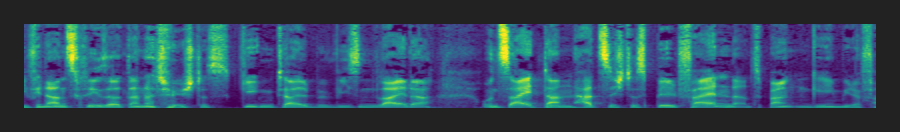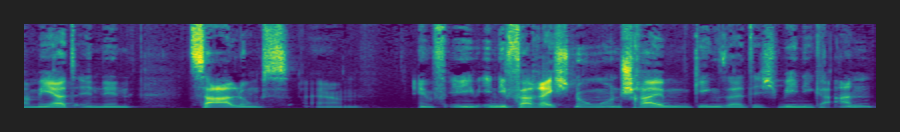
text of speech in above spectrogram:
Die Finanzkrise hat dann natürlich das Gegenteil bewiesen, leider. Und seit dann hat sich das Bild verändert. Banken gehen wieder vermehrt in den Zahlungs, ähm, in, in die Verrechnung und schreiben gegenseitig weniger an.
